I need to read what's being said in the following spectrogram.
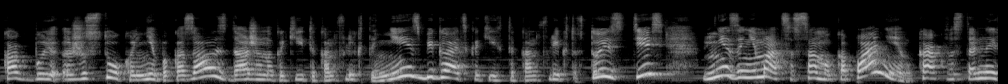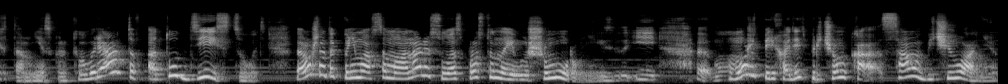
как бы жестоко не показалось, даже на какие-то конфликты, не избегать каких-то конфликтов. То есть здесь не заниматься самокопанием, как в остальных там несколько вариантов, а тут действовать. Потому что, я так понимаю, самоанализ у вас просто на наивысшем уровне и, и э, может переходить причем к самобичеванию.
